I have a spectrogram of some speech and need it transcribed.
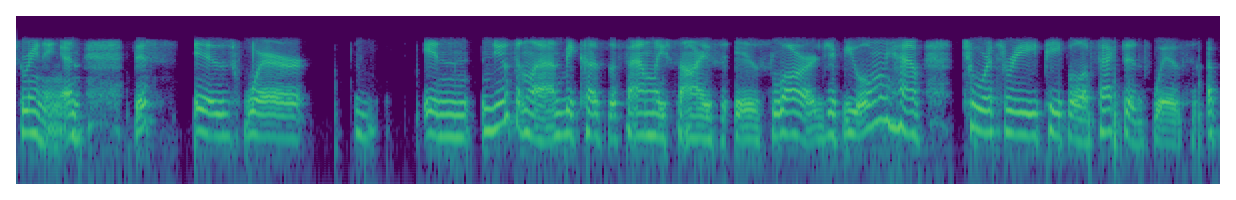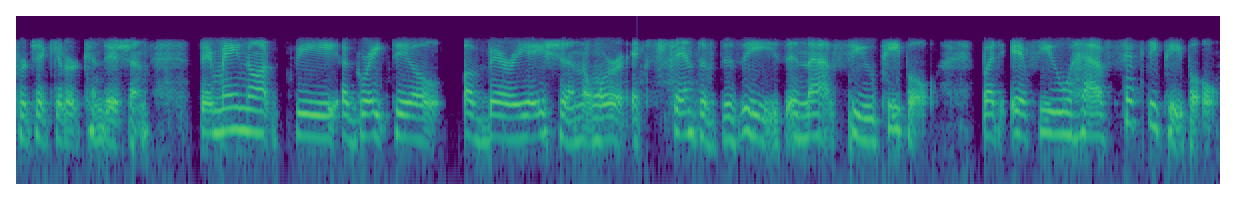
screening. And this is where in Newfoundland, because the family size is large, if you only have two or three people affected with a particular condition, there may not be a great deal of variation or extent of disease in that few people. But if you have 50 people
